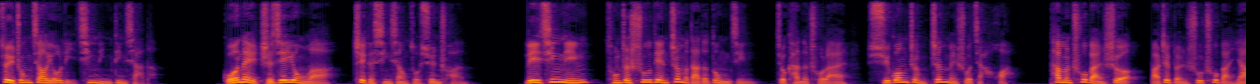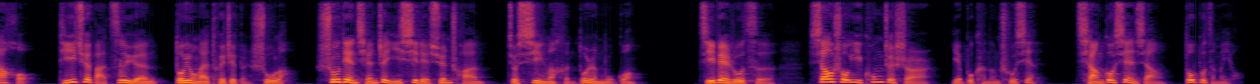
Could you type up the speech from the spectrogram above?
最终交由李清宁定下的，国内直接用了这个形象做宣传。李清宁从这书店这么大的动静就看得出来，徐光正真没说假话。他们出版社把这本书出版压后，的确把资源都用来推这本书了。书店前这一系列宣传就吸引了很多人目光。即便如此，销售一空这事儿也不可能出现，抢购现象都不怎么有。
